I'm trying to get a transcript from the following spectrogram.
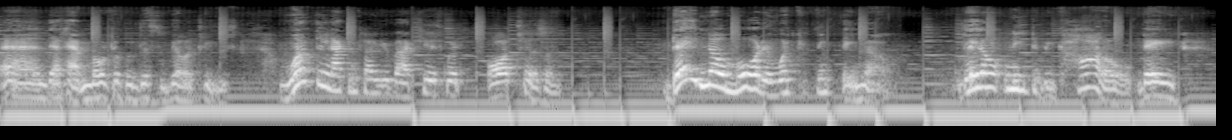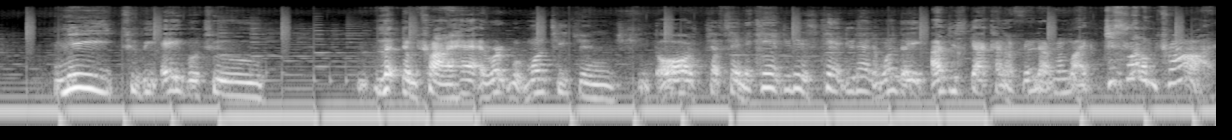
and that had multiple disabilities. One thing I can tell you about kids with autism, they know more than what you think they know. They don't need to be coddled. They need to be able to let them try. I worked with one teacher and she all kept saying they can't do this, can't do that. And one day I just got kind of fed up and I'm like, just let them try.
